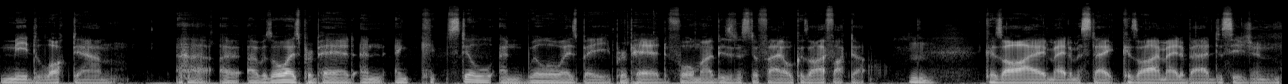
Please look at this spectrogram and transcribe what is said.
mid lockdown, uh, I, I was always prepared and, and still and will always be prepared for my business to fail because I fucked up. Because I made a mistake, because I made a bad decision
